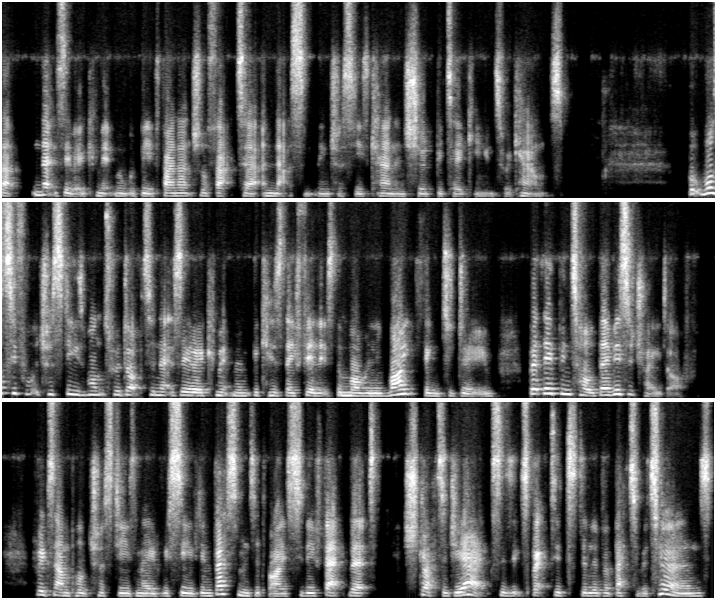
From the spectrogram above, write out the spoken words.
that net zero commitment would be a financial factor, and that's something trustees can and should be taking into account. But what if trustees want to adopt a net zero commitment because they feel it's the morally right thing to do, but they've been told there is a trade off? For example, trustees may have received investment advice to the effect that strategy X is expected to deliver better returns,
